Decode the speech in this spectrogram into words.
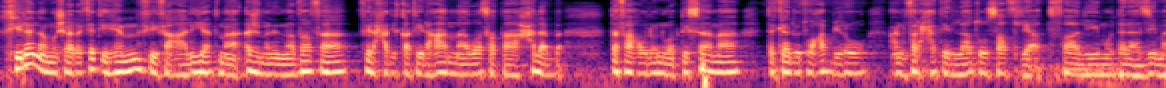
خلال مشاركتهم في فعالية ما أجمل النظافة في الحديقة العامة وسط حلب تفاعل وابتسامة تكاد تعبر عن فرحة لا توصف لأطفال متلازمة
